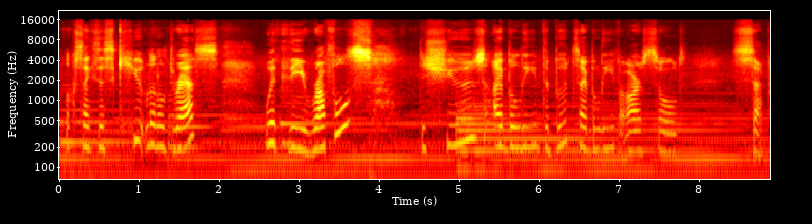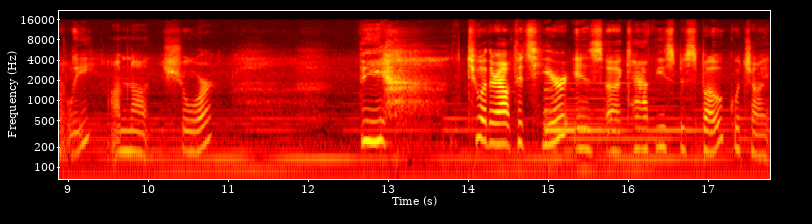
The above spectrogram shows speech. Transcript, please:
looks like this cute little dress with the ruffles. The shoes I believe the boots I believe are sold separately. I'm not sure. The two other outfits here is uh, Kathy's Bespoke which I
